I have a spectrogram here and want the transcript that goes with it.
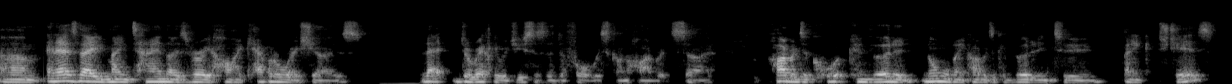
Um, and as they maintain those very high capital ratios, that directly reduces the default risk on hybrids. So hybrids are converted, normal bank hybrids are converted into bank shares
